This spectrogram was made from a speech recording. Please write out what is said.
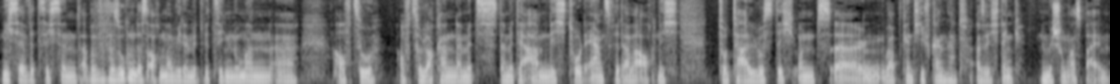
nicht sehr witzig sind, aber wir versuchen das auch immer wieder mit witzigen Nummern äh, aufzu, aufzulockern, damit, damit der Abend nicht todernst wird, aber auch nicht total lustig und äh, überhaupt keinen Tiefgang hat. Also ich denke, eine Mischung aus beiden.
